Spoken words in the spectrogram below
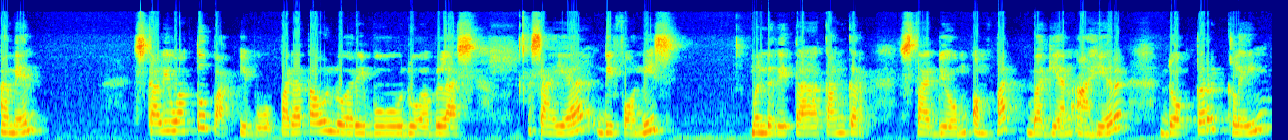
Amin. Sekali waktu Pak, Ibu, pada tahun 2012, saya difonis menderita kanker stadium 4 bagian akhir. Dokter klaim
